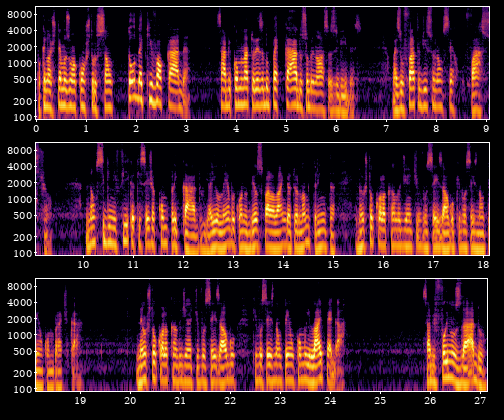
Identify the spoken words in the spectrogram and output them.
Porque nós temos uma construção toda equivocada, sabe, como natureza do pecado sobre nossas vidas. Mas o fato disso não ser fácil não significa que seja complicado. E aí eu lembro quando Deus fala lá em Deuteronômio 30, eu não estou colocando diante de vocês algo que vocês não tenham como praticar. Não estou colocando diante de vocês algo que vocês não tenham como ir lá e pegar. Sabe, foi nos dado,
